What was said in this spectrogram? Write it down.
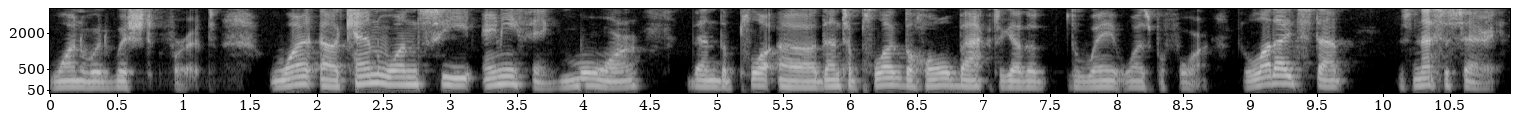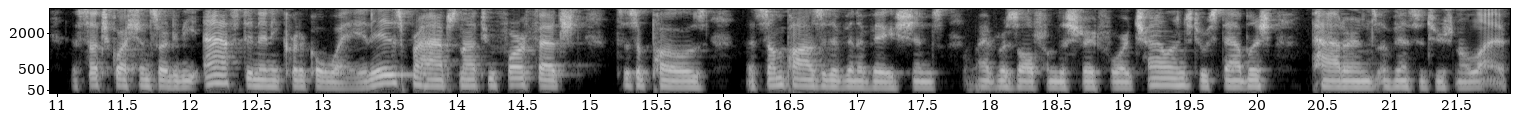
one would wish for it? What uh, can one see anything more than the pl- uh, than to plug the whole back together the way it was before? The Luddite step is necessary if such questions are to be asked in any critical way, it is perhaps not too far fetched to suppose that some positive innovations might result from the straightforward challenge to establish patterns of institutional life.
